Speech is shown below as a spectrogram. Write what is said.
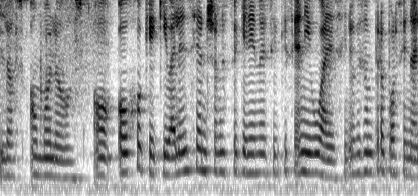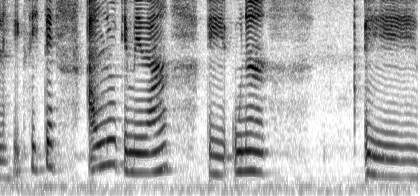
los homólogos. O, ojo que equivalencia yo no estoy queriendo decir que sean iguales, sino que son proporcionales, que existe algo que me da eh, una eh,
